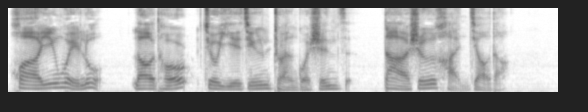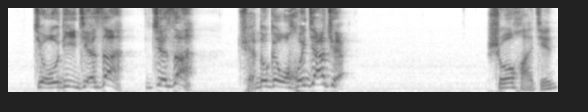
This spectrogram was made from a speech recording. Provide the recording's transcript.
话音未落，老头就已经转过身子，大声喊叫道：“就地解散，解散！”全都给我回家去！说话间，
